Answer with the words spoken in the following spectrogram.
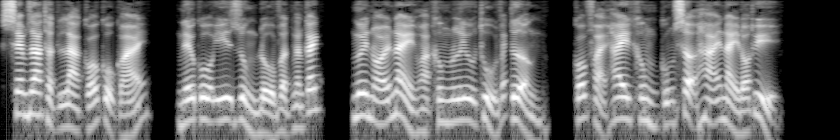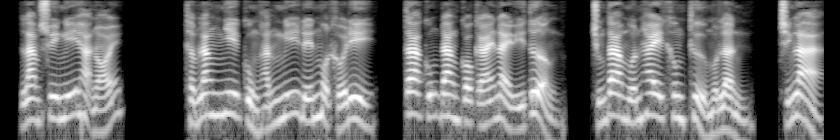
Xem ra thật là có cổ quái, nếu cô ý dùng đồ vật ngăn cách, ngươi nói này hoặc không lưu thủ vách tường, có phải hay không cũng sợ hãi này đó thủy. Lam suy nghĩ hạ nói. Thẩm lăng nhi cùng hắn nghĩ đến một khối đi, ta cũng đang có cái này ý tưởng, chúng ta muốn hay không thử một lần, chính là,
